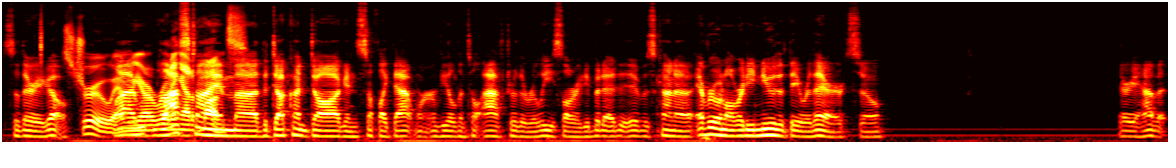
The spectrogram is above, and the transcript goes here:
So there you go. it's true, and Um, we are running last out of time, uh, the Duck Hunt dog and stuff like that weren't revealed until after the release already. But it, it was kind of everyone already knew that they were there. So there you have it.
